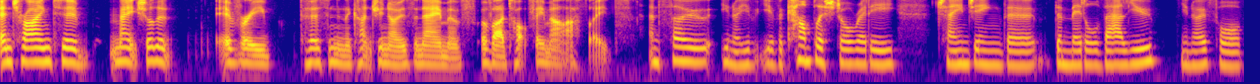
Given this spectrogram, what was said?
and trying to make sure that every person in the country knows the name of, of our top female athletes. And so, you know, you've, you've accomplished already changing the, the medal value, you know, for,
